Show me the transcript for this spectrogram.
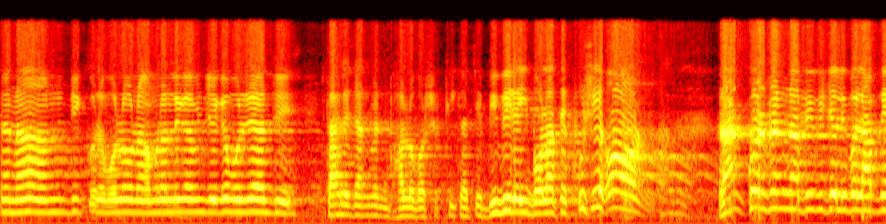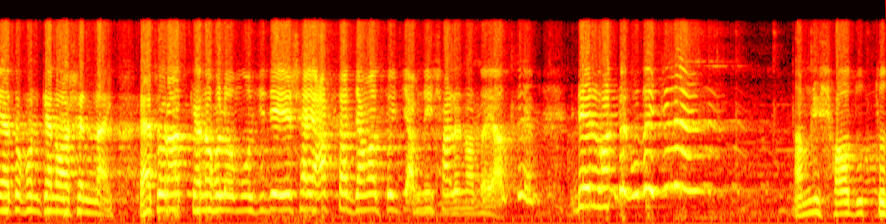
না, আমি ঠিক করে বলো না? আপনার লেগে আমি জেগে বসে আছি। তাহলে জানবেন, ভালোবাসা ঠিক আছে। বিবির এই বলাতে খুশি হন। রাগ করবেন না বিবি জলি বলে, আপনি এতক্ষণ কেন আসেন নাই? এত রাত কেন হলো? মসজিদে এসায় আটটার জামাত হয়েছে, আপনি সাড়ে নটায় আসছেন। দেড় ঘণ্টা কোথায় ছিলেন? আপনি সদ উত্তর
